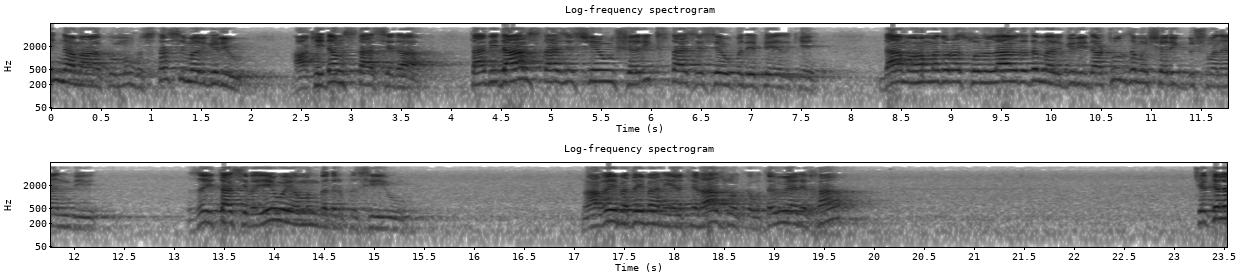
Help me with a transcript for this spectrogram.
انما کوم مستس مرګریو عقیدم ستاسو ده تابعدار ستاسو شیو شریک ستاسو سیو په دې پیل کې دا محمد رسول الله د مرګری دا ټول زموږ شریک دشمنان دي زئی تاسو به یې وې موږ بدر پسې یو نو هغه به دای باندې اعتراض وکاو ته ویلې ښا چې کله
